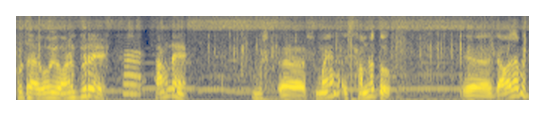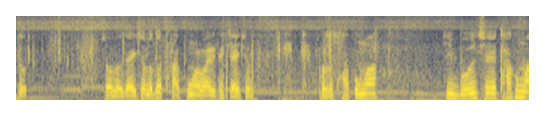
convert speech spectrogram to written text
কোথায়? ওই অনেক দূরে? হ্যাঁ। সামনে? সুমাইয়া সামনে তো? যাওয়া যাবে তো? চলো যাই চলো তো ঠাকুমার বাড়ি কাছে যাই চলো। চলো ঠাকুমা কি বলছে? ঠাকুমা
